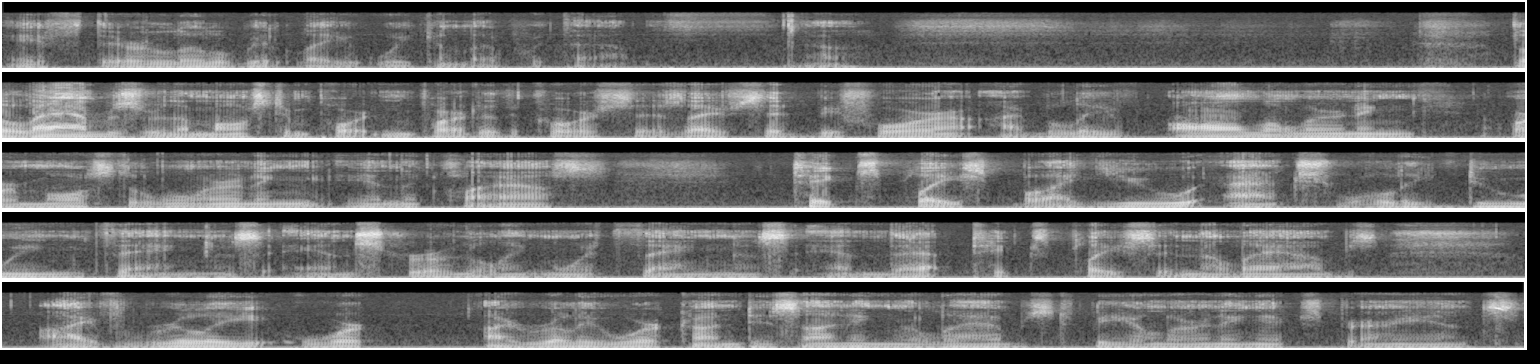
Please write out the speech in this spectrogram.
If they're a little bit late, we can live with that. Uh, the labs are the most important part of the course. As I've said before, I believe all the learning or most of the learning in the class takes place by you actually doing things and struggling with things and that takes place in the labs. I've really worked I really work on designing the labs to be a learning experience.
